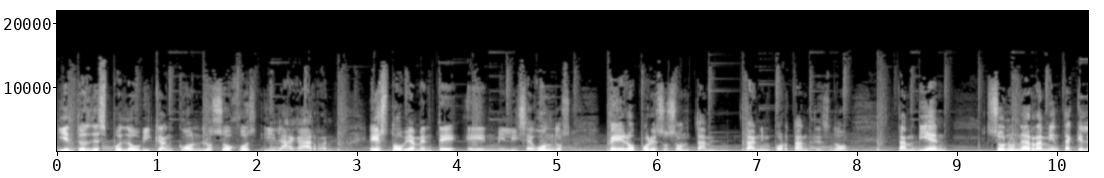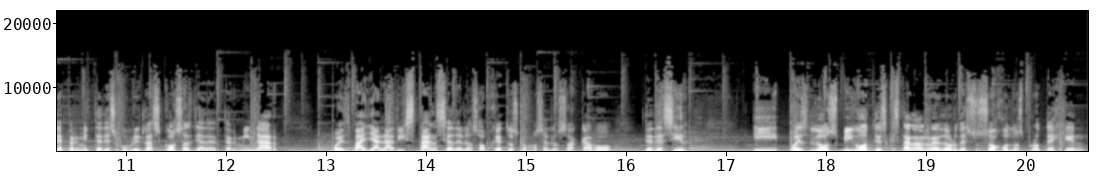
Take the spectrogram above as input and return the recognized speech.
y entonces después la ubican con los ojos y la agarran. Esto obviamente en milisegundos, pero por eso son tan, tan importantes, ¿no? También son una herramienta que le permite descubrir las cosas y a determinar, pues vaya, la distancia de los objetos, como se los acabo de decir. Y pues los bigotes que están alrededor de sus ojos los protegen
